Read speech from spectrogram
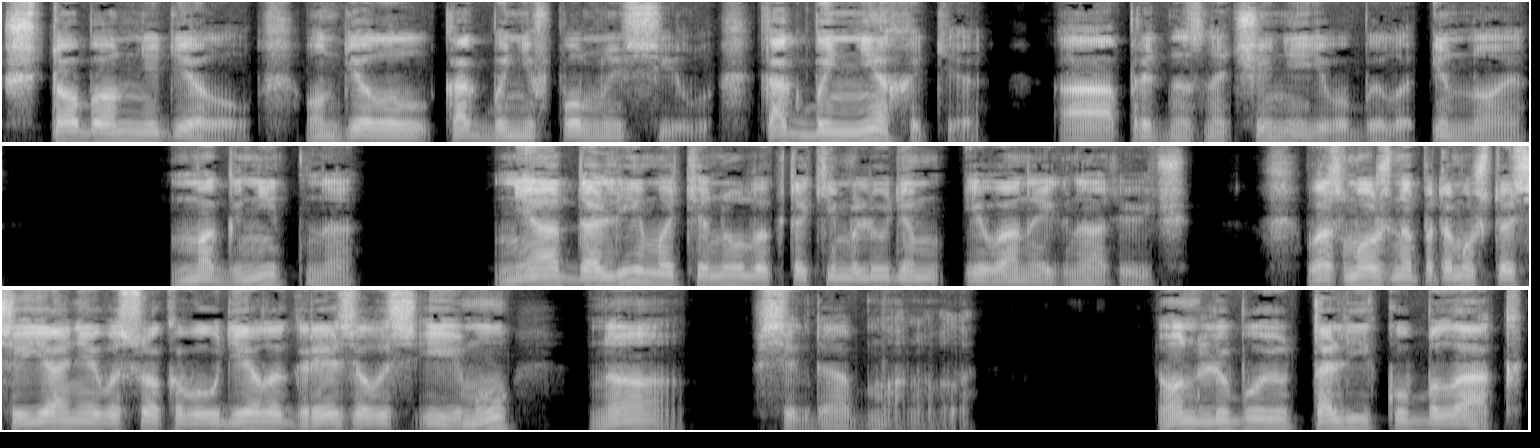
Что бы он ни делал, он делал как бы не в полную силу, как бы нехотя, а предназначение его было иное. Магнитно, неодолимо тянуло к таким людям Ивана Игнатьевич. Возможно, потому что сияние высокого удела грезилось и ему, но всегда обманывало. Он любую талику благ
